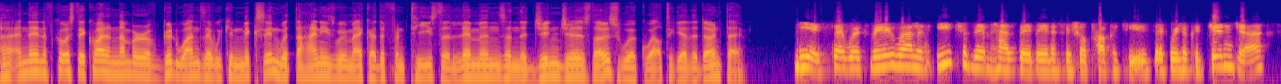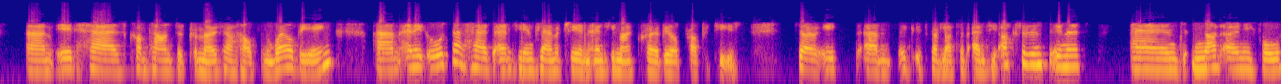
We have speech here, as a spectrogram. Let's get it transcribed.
Uh, and then, of course, there are quite a number of good ones that we can mix in with the honeys. We make our different teas, the lemons and the gingers. Those work well together, don't they? Yes, they work very well, and each of them has their beneficial properties. If we look at ginger, um, it has compounds that promote our health and well-being, um, and it also has anti-inflammatory and antimicrobial properties. So it's um, it- it's got lots of antioxidants in it, and not only for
